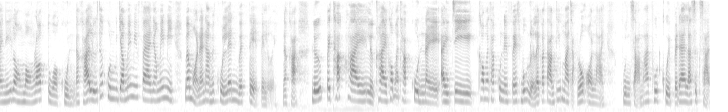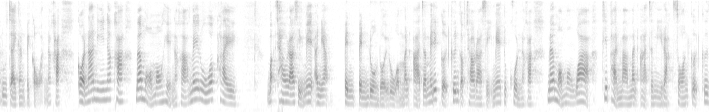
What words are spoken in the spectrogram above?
น์นี้ลองมองรอบตัวคุณนะคะ หรือถ้าคุณยังไม่มีแฟนยังไม่มีแม่หมอแนะนำให้คุณเล่นเว็บเดทไปเลยนะคะ หรือไปทักใครหรือใครเข้ามาทักคุณใน IG เข้ามาทักคุณใน Facebook หรืออะไรก็ตามที่มาจากโลกออนไลน์ คุณสามารถพูดคุยไปได้และศึกษาดูใจกันไปก่อนนะคะ ก่อนหน้านี้นะคะ แม่หมอมองเห็นนะคะ ไม่รู้ว่าใครชาวราศีเมษอันเนี้ยเป็นเป็นดวงโดยรวม มันอาจจะไม่ได้เกิดขึ้นกับชาวราศีเมษทุกคนนะคะ แม่หมอมองว่าที่ผ่านมามันอาจจะมีรักซ้อนเกิดขึ้น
